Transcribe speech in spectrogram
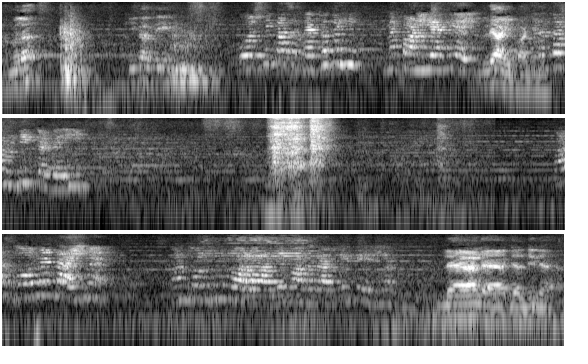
ਮਮਲਾ ਕੀ ਕਰਦੀ? ਕੁਛ ਨਹੀਂ ਬਸ ਬੈਠੋ ਤੁਸੀਂ। ਮੈਂ ਪਾਣੀ ਲੈ ਕੇ ਆਈ। ਲਿਆਈ ਪਾਣੀ। ਮੈਂ ਤਾਂ ਮੁੰਡੀ ਕਰ ਰਹੀ ਜਲਦੀ ਲੈ ਆ।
